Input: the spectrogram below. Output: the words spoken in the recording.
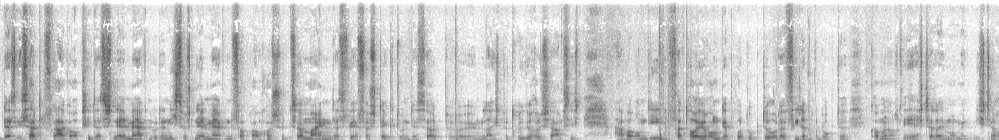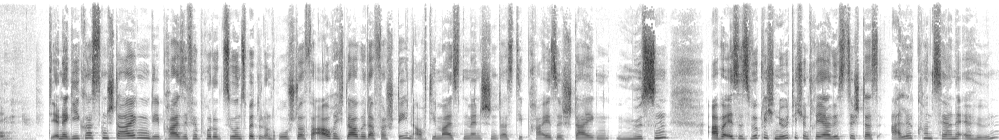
Das ist halt die Frage, ob sie das schnell merken oder nicht so schnell merken. Verbraucherschützer meinen, das wäre versteckt und deshalb äh, in leicht betrügerischer Absicht. Aber um die Verteuerung der Produkte oder vieler Produkte kommen auch die Hersteller im Moment nicht herum. Die Energiekosten steigen, die Preise für Produktionsmittel und Rohstoffe auch. Ich glaube, da verstehen auch die meisten Menschen, dass die Preise steigen müssen. Aber ist es wirklich nötig und realistisch, dass alle Konzerne erhöhen?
